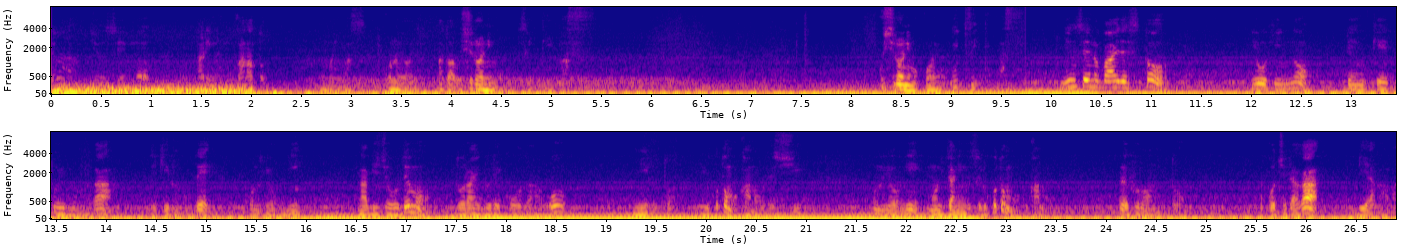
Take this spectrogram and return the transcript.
ては純正もありなのかなと思います。このように。あとは後ろにもついています。後ろにもこのようについています。純正の場合ですと用品の連携というものができるのでこのようにナビ上でもドライブレコーダーを見るということも可能ですしこのようにモニタリングすることも可能。これフロント。こちらがリア側と。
